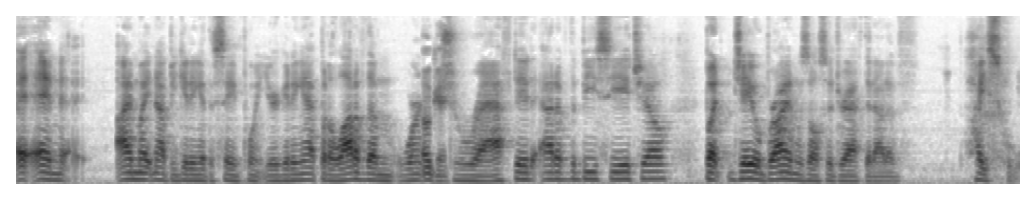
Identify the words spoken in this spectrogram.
and I might not be getting at the same point you're getting at, but a lot of them weren't Okay. drafted out of the BCHL. But Jay O'Brien was also drafted out of high school.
